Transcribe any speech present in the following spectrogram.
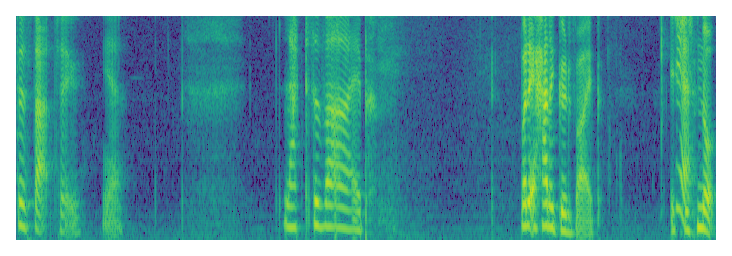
There's that too. Yeah. Lacked the vibe. But it had a good vibe. It's Yeah. just not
